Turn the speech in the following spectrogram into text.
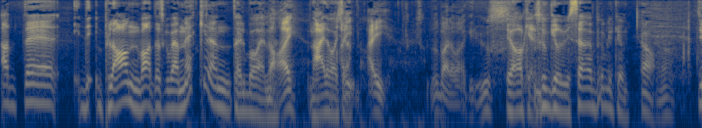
at eh, det- planen var at det skulle være møkk i den eller? Nei. Nei, det var Nei, ikke nei. Det skulle bare være grus. Ja, ok, det skulle gruse publikum. Ja. Du,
